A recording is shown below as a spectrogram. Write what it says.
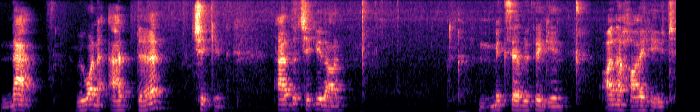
Now we want to add the chicken. Add the chicken on mix everything in on a high heat.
